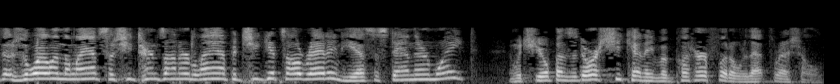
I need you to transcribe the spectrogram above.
there's oil in the lamp, so she turns on her lamp and she gets all ready and he has to stand there and wait. And when she opens the door, she can't even put her foot over that threshold.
